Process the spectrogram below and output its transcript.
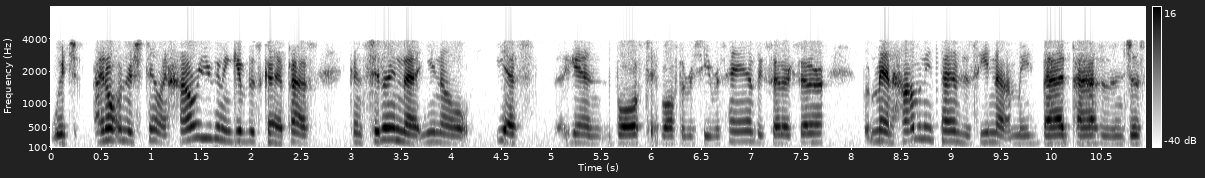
which I don't understand. Like, how are you going to give this guy a pass, considering that you know, yes, again, the balls tip off the receiver's hands, et cetera, et cetera. But man, how many times has he not made bad passes and just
